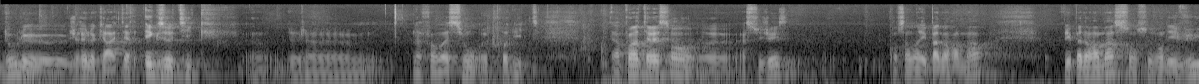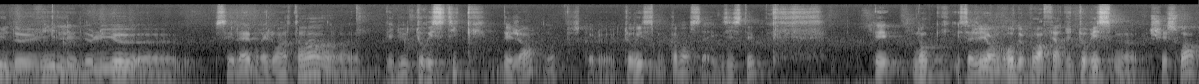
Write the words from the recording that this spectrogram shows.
D'où le, le caractère exotique hein, de l'information produite. un point intéressant à ce sujet, concernant les panoramas, les panoramas sont souvent des vues de villes et de lieux célèbres et lointains, des lieux touristiques déjà, hein, puisque le tourisme commence à exister. Et donc, il s'agit en gros de pouvoir faire du tourisme chez soi.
